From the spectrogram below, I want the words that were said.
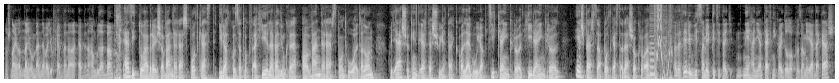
most nagyon, nagyon benne vagyok ebben a, ebben a hangulatban. Ez itt továbbra is a Wanderers Podcast, iratkozzatok fel hírlevelünkre a wanderers.hu oldalon, hogy elsőként értesüljetek a legújabb cikkeinkről, híreinkről, és persze a podcast adásokról. Na de térjünk vissza még picit egy néhány ilyen technikai dologhoz, ami érdekes.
